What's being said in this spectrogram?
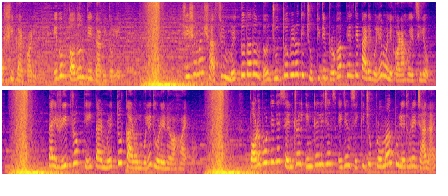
অস্বীকার করে এবং তদন্তের দাবি তোলে। সে সময় শাস্ত্রীর মৃত্যু তদন্ত যুদ্ধবিরতি চুক্তিতে প্রভাব ফেলতে পারে বলে মনে করা হয়েছিল। তাই হৃদরোগকেই তার মৃত্যুর কারণ বলে ধরে নেওয়া হয়। পরবর্তীতে সেন্ট্রাল ইন্টেলিজেন্স এজেন্সি কিছু প্রমাণ তুলে ধরে জানায়,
